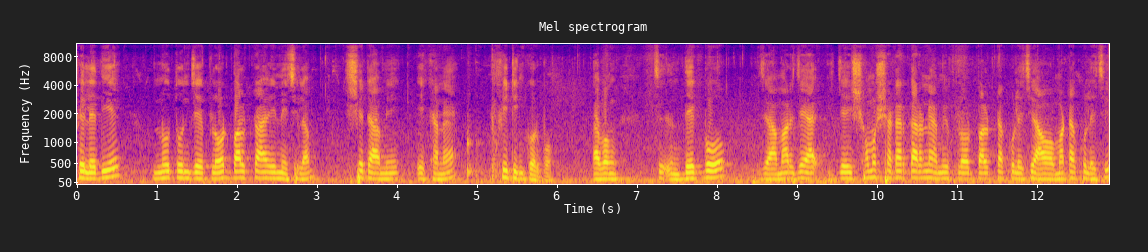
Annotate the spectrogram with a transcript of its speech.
ফেলে দিয়ে নতুন যে ফ্লোট বাল্বটা এনেছিলাম, সেটা আমি এখানে ফিটিং করব। এবং দেখব যে আমার যে যে সমস্যাটার কারণে আমি ফ্লোট বাল্বটা খুলেছি, আওয়ামাটা খুলেছি,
